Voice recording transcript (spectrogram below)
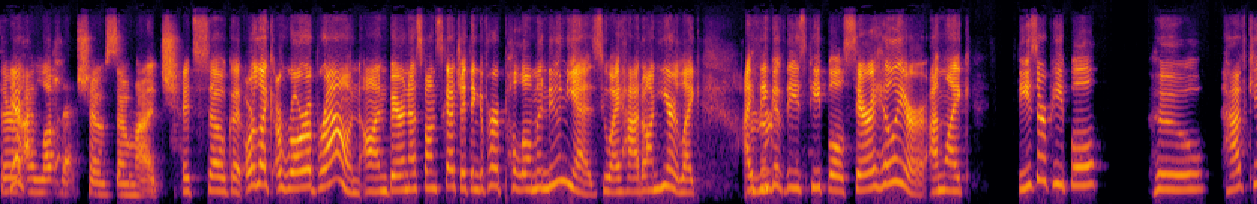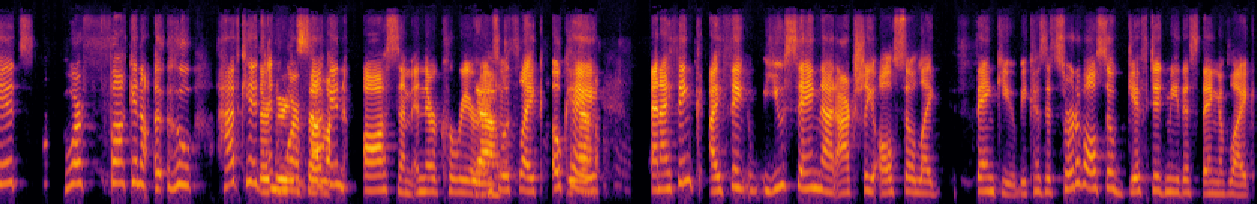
They're, Yeah. I love that show so much. It's so good. Or like Aurora Browne on Baroness von Sketch. I think of her, Paloma Nunez, who I had on here. Like, I Mm-hmm. think of these people, Sarah Hillier. I'm like, these are people who have kids, who are fucking, uh, who have kids They're and who are so much. fucking awesome in their career. Yeah. And so it's like, okay. And I think, I think you saying that actually also like, thank you, because it sort of also gifted me this thing of like,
